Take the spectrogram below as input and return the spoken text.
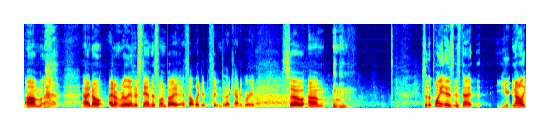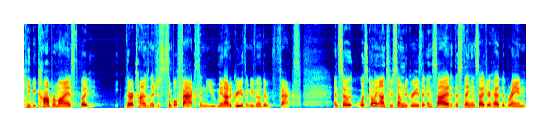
Um, I don't, I don't really understand this one, but I, I felt like it fit into that category. so, um, so the point is, is that you, not only can you be compromised, but there are times when they're just simple facts, and you may not agree with them, even though they're facts. And so, what's going on to some degree is that inside this thing inside your head, the brain,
